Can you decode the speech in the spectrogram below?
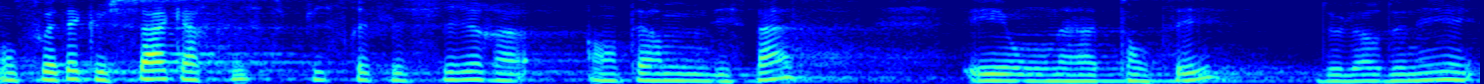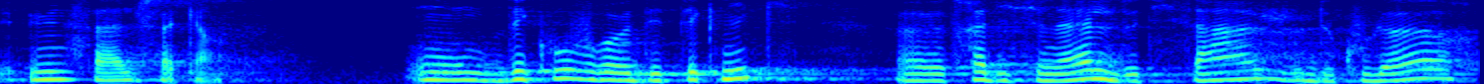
On souhaitait que chaque artiste puisse réfléchir en termes d'espace, et on a tenté de leur donner une salle chacun. On découvre des techniques euh, traditionnelles de tissage, de couleurs.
